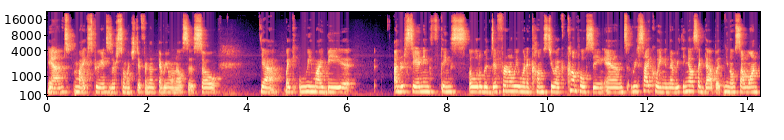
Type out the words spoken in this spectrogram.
yeah. and my experiences are so much different than everyone else's so yeah like we might be understanding things a little bit differently when it comes to like composting and recycling and everything else like that but you know someone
